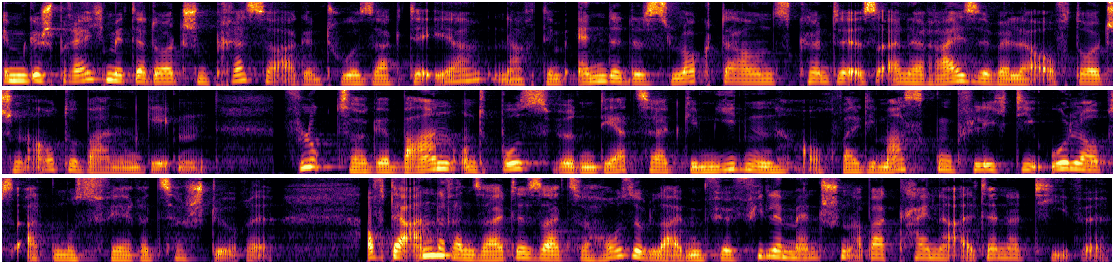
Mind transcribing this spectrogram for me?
Im Gespräch mit der deutschen Presseagentur sagte er, nach dem Ende des Lockdowns könnte es eine Reisewelle auf deutschen Autobahnen geben. Flugzeuge, Bahn und Bus würden derzeit gemieden, auch weil die Maskenpflicht die Urlaubsatmosphäre zerstöre. Auf der anderen Seite sei Zuhausebleiben für viele Menschen aber keine Alternative.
